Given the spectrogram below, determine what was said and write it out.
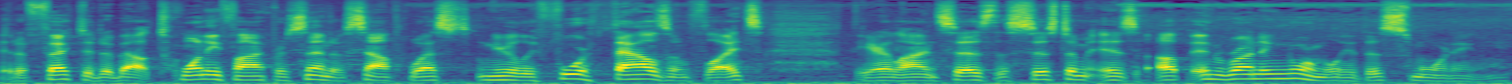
It affected about 25% of Southwest's nearly 4,000 flights. The airline says the system is up and running normally this morning.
